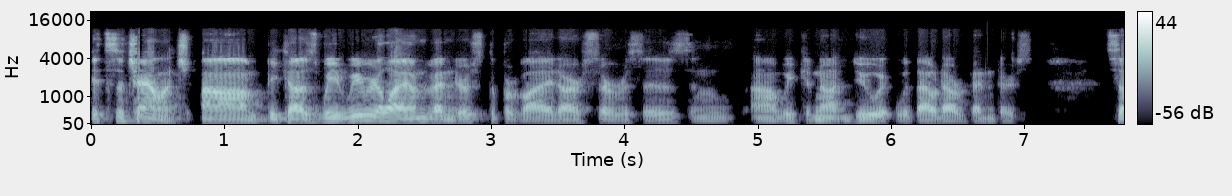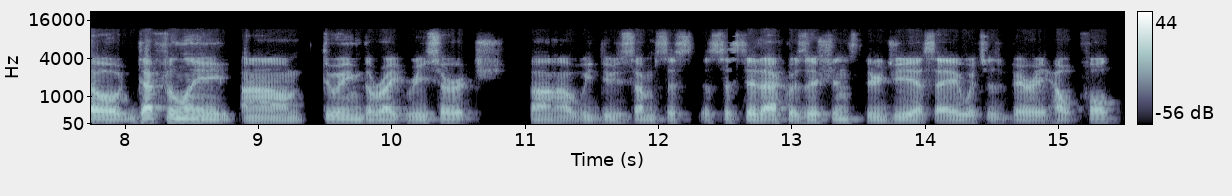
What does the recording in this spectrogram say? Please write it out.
it's a challenge um, because we we rely on vendors to provide our services, and uh, we could not do it without our vendors. So definitely um, doing the right research. Uh, we do some assisted acquisitions through GSA, which is very helpful.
